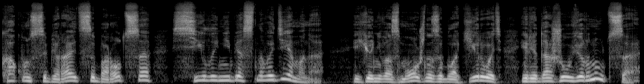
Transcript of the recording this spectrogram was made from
Как он собирается бороться с силой небесного демона? Ее невозможно заблокировать или даже увернуться.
